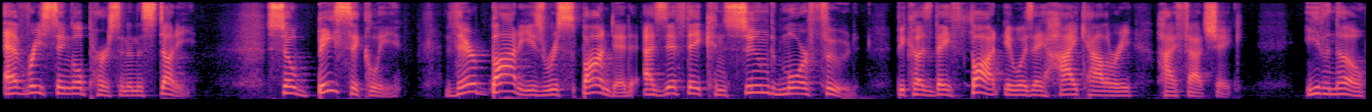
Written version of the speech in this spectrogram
every single person in the study. So basically, their bodies responded as if they consumed more food because they thought it was a high calorie, high fat shake, even though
